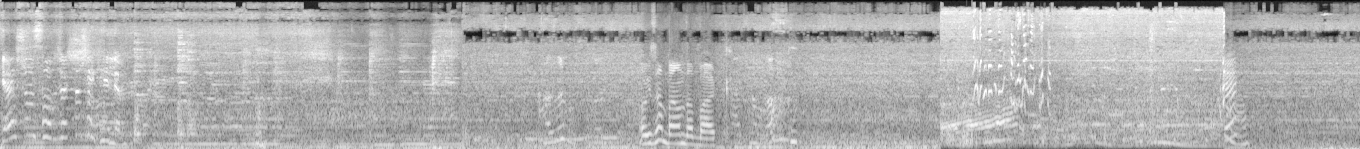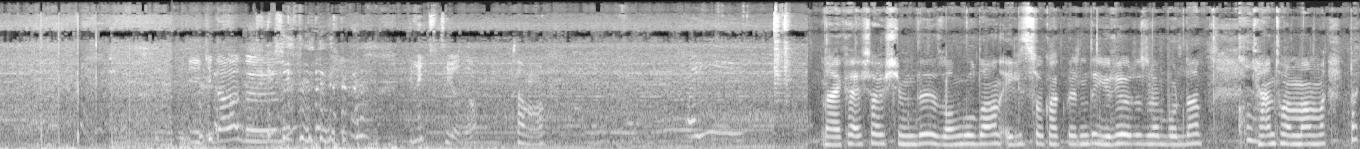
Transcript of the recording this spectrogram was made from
Gel şunu salıncakta çekelim. Hazır mısın? O yüzden bana da bak. Tamam. İyi ki doğdun. Dilek tutuyordu. Tamam. Arkadaşlar şimdi Zonguldak'ın elit sokaklarında yürüyoruz ve burada kent orman var. Bak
